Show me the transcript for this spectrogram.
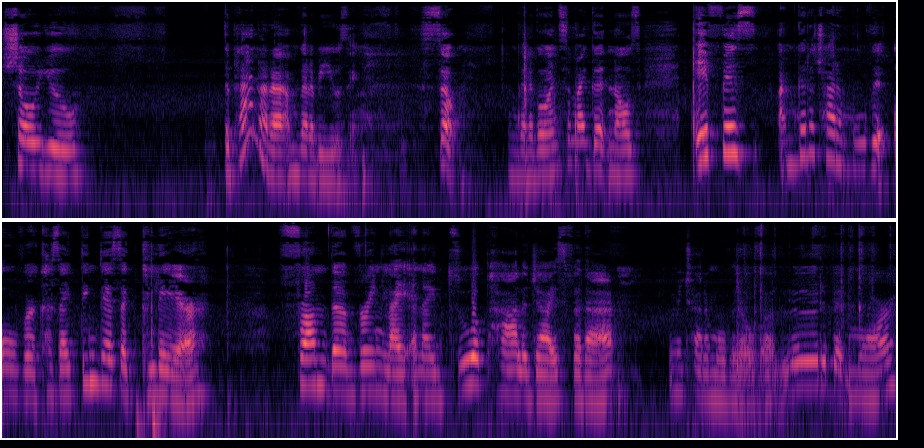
show you the planner that I'm going to be using. So I'm going to go into my good GoodNotes. If it's, I'm going to try to move it over because I think there's a glare from the ring light and I do apologize for that. Let me try to move it over a little bit more.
